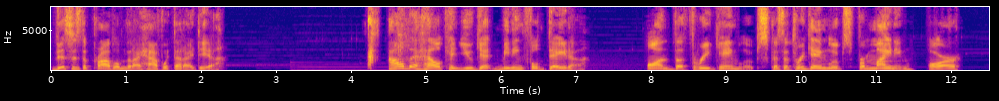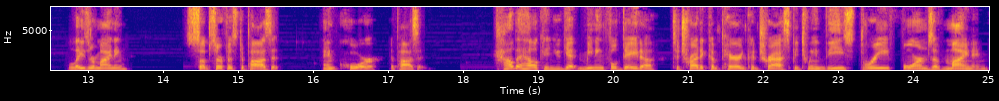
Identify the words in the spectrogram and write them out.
This is the problem that I have with that idea. How the hell can you get meaningful data on the three game loops? Because the three game loops for mining are laser mining, subsurface deposit, and core deposit. How the hell can you get meaningful data to try to compare and contrast between these three forms of mining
